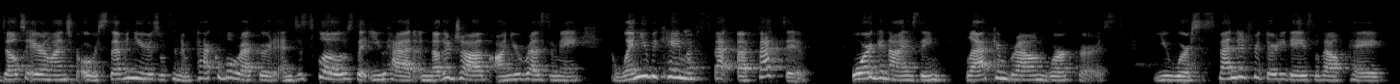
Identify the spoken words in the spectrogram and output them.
Delta Airlines for over seven years with an impeccable record and disclosed that you had another job on your resume. And when you became effect- effective organizing Black and Brown workers, you were suspended for 30 days without pay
